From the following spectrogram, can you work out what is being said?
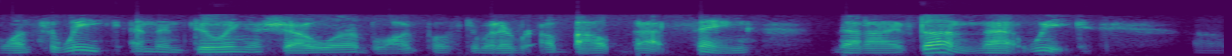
once a week and then doing a show or a blog post or whatever about that thing that I've done that week. Um,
